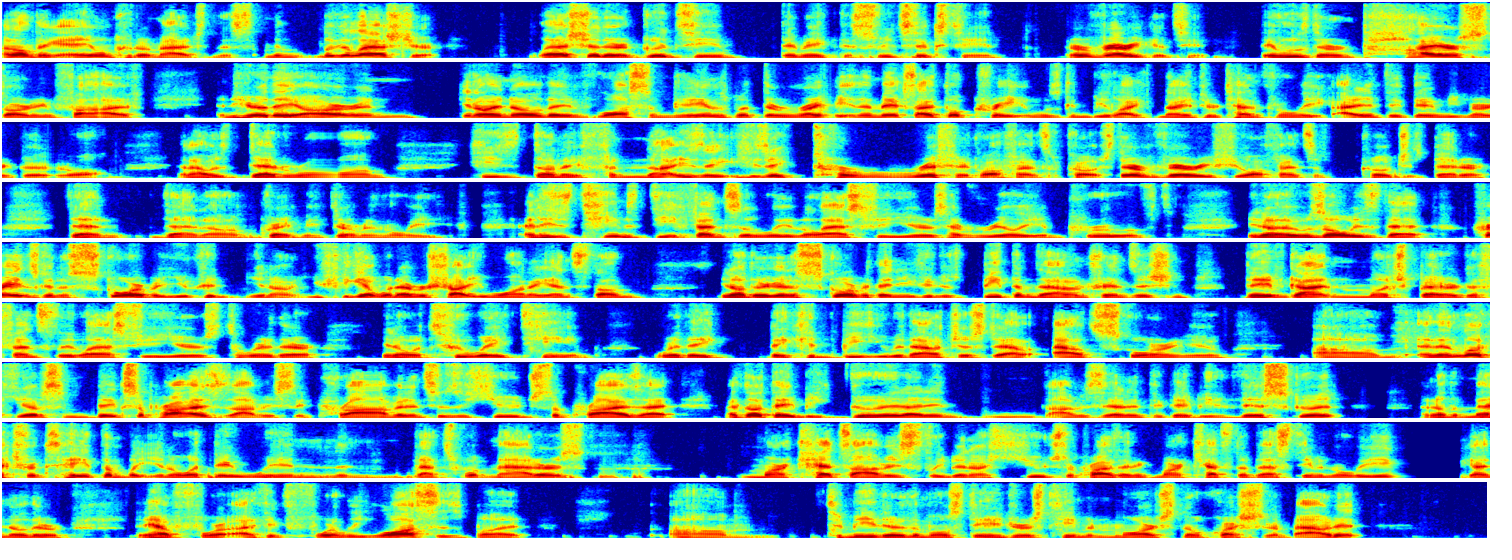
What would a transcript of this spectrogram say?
I don't think anyone could imagine this. I mean, look at last year. Last year, they're a good team. They make the Sweet 16. They're a very good team. They lose their entire starting five. And here they are. And, you know, I know they've lost some games, but they're right in the mix. I thought Creighton was going to be like ninth or 10th in the league. I didn't think they'd be very good at all. And I was dead wrong. He's done a phenom- he's a he's a terrific offensive coach. There are very few offensive coaches better than than um, Greg McDermott in the league. And his teams defensively the last few years have really improved. You know, it was always that Crane's going to score, but you could, you know, you could get whatever shot you want against them. You know, they're going to score, but then you could just beat them down in transition. They've gotten much better defensively the last few years to where they're, you know, a two-way team where they they can beat you without just out, outscoring you. Um, and then look, you have some big surprises. Obviously, Providence is a huge surprise. I, I thought they'd be good. I didn't obviously I didn't think they'd be this good. I know the metrics hate them, but you know what? They win, and that's what matters. Marquette's obviously been a huge surprise. I think Marquette's the best team in the league. I know they're they have four, I think four league losses, but um, to me, they're the most dangerous team in March, no question about it.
